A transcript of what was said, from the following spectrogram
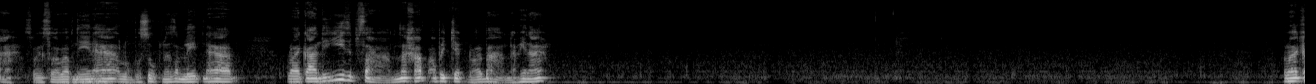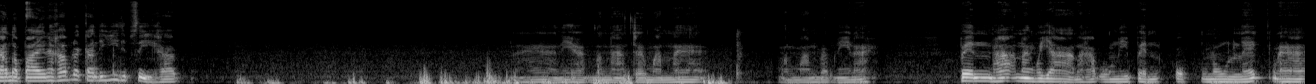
อะสวยๆแบบนี้นะฮะหลวงปู่ศุกร์เนื้อสำริดนะครับ รายการที่ 23 นะครับ เอาไป 700 บาทนะพี่นะรายการต่อไปนะครับ รายการที่ 24 ครับอ่านี่ครับนานๆเจอมันนะฮะมันๆแบบนี้นะ เป็นพระนางพญานะครับ องค์นี้เป็นอกนูนเล็กนะฮะ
